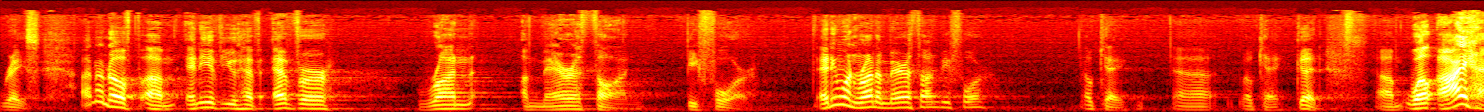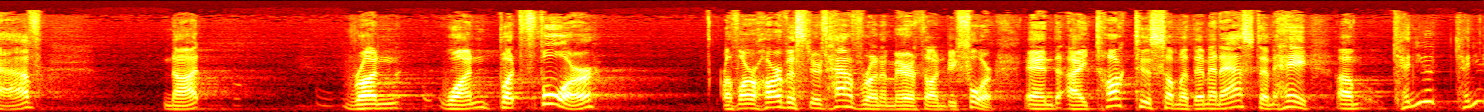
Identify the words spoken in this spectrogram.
race. I don't know if um, any of you have ever run a marathon before. Anyone run a marathon before? Okay, uh, okay, good. Um, well, I have not run one, but four of our harvesters have run a marathon before. And I talked to some of them and asked them, hey, um, can, you, can you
